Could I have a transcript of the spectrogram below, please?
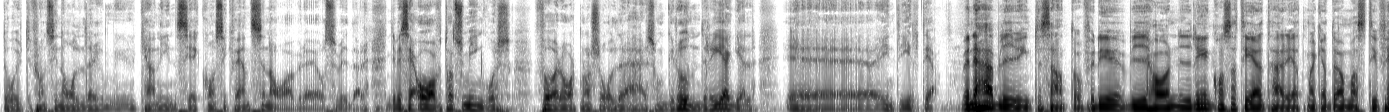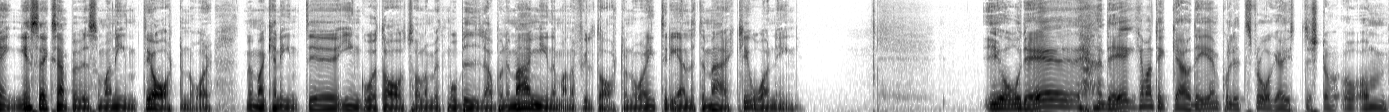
då utifrån sin ålder kan inse konsekvenserna av det och så vidare. Det vill säga avtal som ingås före 18 års ålder är som grundregel eh, inte giltiga. Men det här blir ju intressant då, för det vi har nyligen konstaterat här är att man kan dömas till fängelse exempelvis om man inte är 18 år. Men man kan inte ingå ett avtal om ett mobilabonnemang innan man har fyllt 18 år. Är inte det en lite märklig ordning? Jo, det, det kan man tycka och det är en politisk fråga ytterst. Om,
